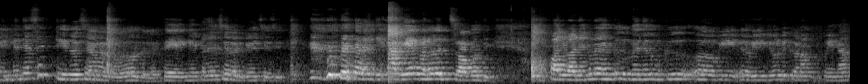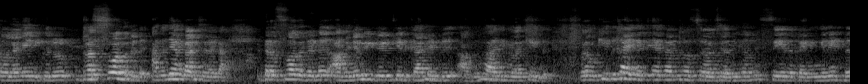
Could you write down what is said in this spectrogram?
എല്ലാം ഞാൻ സെറ്റ് ചെയ്ത് വെച്ചാണ്. തേങ്ങ തേങ്ങയൊക്കെ ഞാൻ ചിരണ്ടി വെച്ചേച്ച്. അങ്ങനെ വെച്ചാൽ മതി. പരിപാടിയൊക്കെ വേഗം തീർന്നതിന് നമുക്ക് വീഡിയോ എടുക്കണം. പിന്നെ അതുപോലെ തന്നെ എനിക്കൊരു ഡ്രസ്സ് വന്നിട്ടുണ്ട്. അത് ഞാൻ കാണിച്ചിട്ടുണ്ട് ഡ്രസ്സ് വന്നിട്ടുണ്ട്. അതിന്റെ വീഡിയോ എനിക്ക് എടുക്കാനുണ്ട്. അത് കാര്യങ്ങളൊക്കെ ഉണ്ട്. അപ്പൊ നമുക്ക് ഇത് കഴിഞ്ഞിട്ട് ഞാൻ ഡ്രസ്സ് കാണിച്ചത് നിങ്ങൾ മിസ് ചെയ്തിട്ട് എങ്ങനെയുണ്ട്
